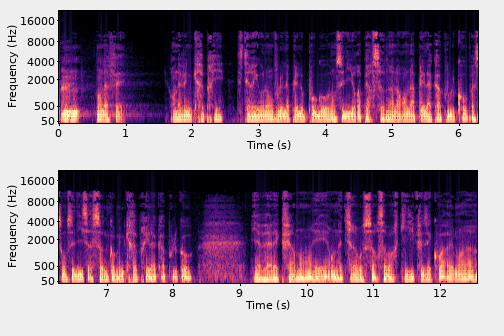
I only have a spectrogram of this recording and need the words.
Mm, on l'a fait. On avait une crêperie. C'était rigolo, on voulait l'appeler le Pogo. On s'est dit, il y aura personne. Alors on l'appelait l'Acapulco parce qu'on s'est dit, ça sonne comme une crêperie, l'Acapulco. Il y avait Alec Fernand et on a tiré au sort savoir qui faisait quoi. Et moi,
